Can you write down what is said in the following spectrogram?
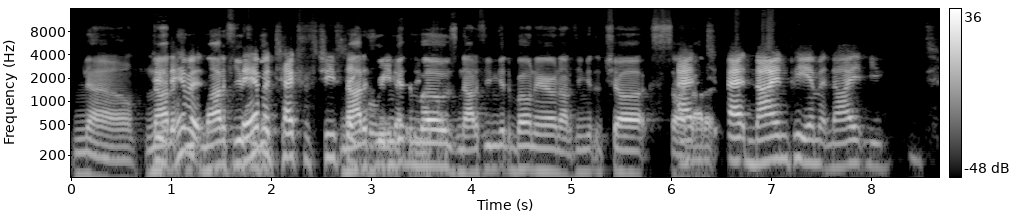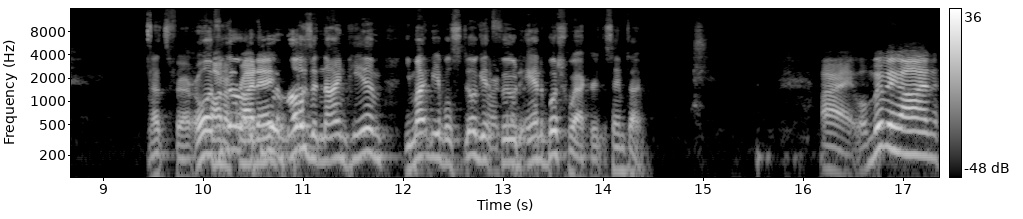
No, Dude, not, if you, a, not if you. They have get, a Texas cheese. Not if you can get the Moe's. Not if you can get the Bone Arrow. Not if you can get the Chucks. Sorry at, about it. At 9 p.m. at night, you. That's fair. Well, if on you, go, Friday, if you go to Moe's at 9 p.m., you might be able to still get food and a bushwhacker at the same time. All right. Well, moving on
